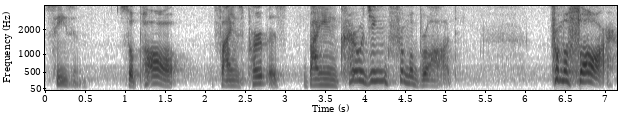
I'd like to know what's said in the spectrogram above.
season. So Paul finds purpose by encouraging from abroad, from afar.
